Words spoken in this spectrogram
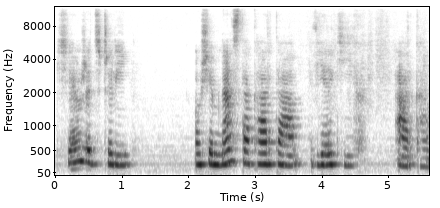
Księżyc, czyli osiemnasta karta Wielkich Arkan.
